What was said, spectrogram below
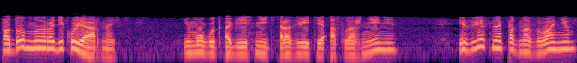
подобную радикулярной, и могут объяснить развитие осложнения, известное под названием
